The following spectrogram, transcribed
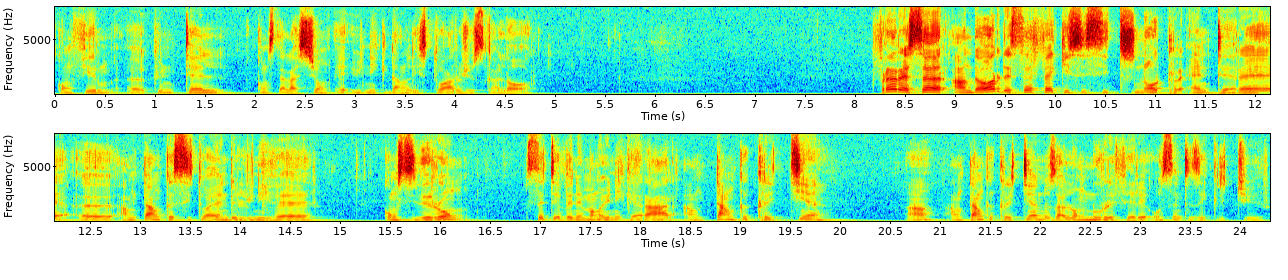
confirment euh, qu'une telle constellation est unique dans l'histoire jusqu'alors. Frères et sœurs, en dehors de ces faits qui suscitent notre intérêt euh, en tant que citoyens de l'univers, considérons cet événement unique et rare en tant que chrétiens. Hein. En tant que chrétiens, nous allons nous référer aux Saintes Écritures.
